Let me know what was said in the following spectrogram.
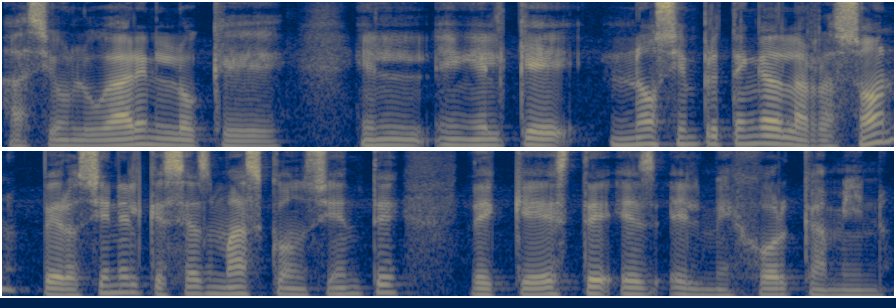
hacia un lugar en, lo que, en, en, el que no siempre tengas la razón, pero sí en el que seas más consciente de que este es el mejor camino.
